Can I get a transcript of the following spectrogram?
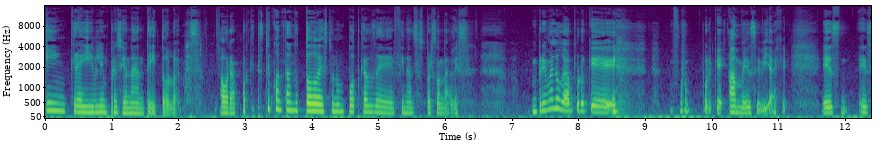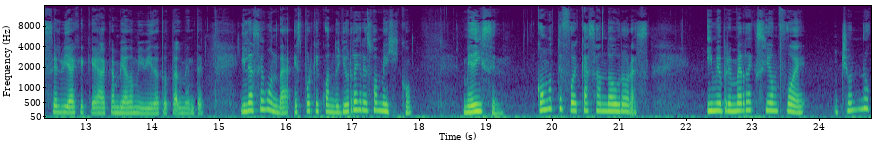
increíble, impresionante y todo lo demás. Ahora, ¿por qué te estoy contando todo esto en un podcast de finanzas personales? En primer lugar, porque, porque amé ese viaje. Es, es el viaje que ha cambiado mi vida totalmente. Y la segunda es porque cuando yo regreso a México, me dicen, ¿cómo te fue cazando auroras? Y mi primera reacción fue, yo no,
